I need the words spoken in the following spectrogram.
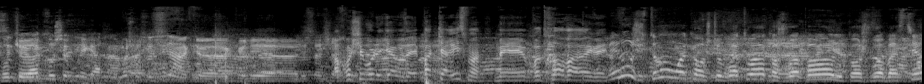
Donc euh, accrochez-vous les gars. Moi, je pense aussi hein, que, que les, euh, les Sacha- Accrochez-vous les gars, vous avez pas de charisme, mais votre heure va arriver. Mais non, justement, moi, quand je te vois toi, quand je vois Paul ou quand je vois Bastien,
